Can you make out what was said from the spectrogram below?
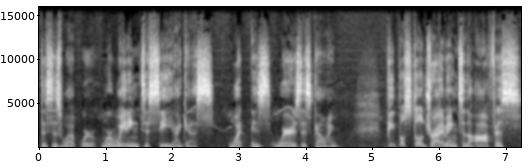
this is what we're we're waiting to see, I guess. What is where is this going? People still driving to the office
